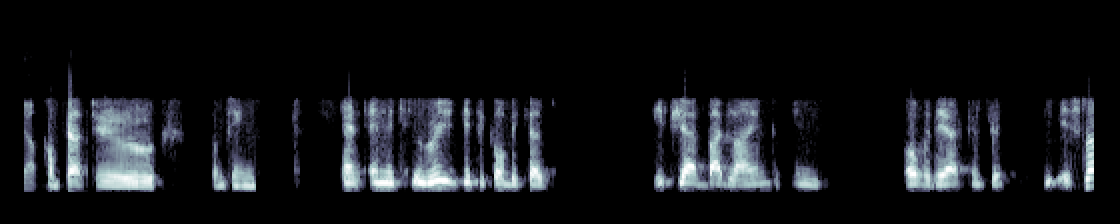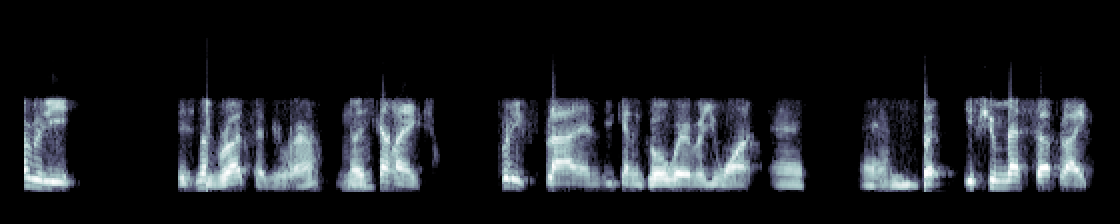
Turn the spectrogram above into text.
Yep. compared to something, and and it's really difficult because if you have bad lines in over there, contra- it's not really there's no ruts everywhere. You know, it's kind of like pretty flat, and you can go wherever you want. And and but if you mess up like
